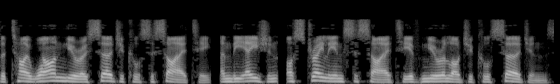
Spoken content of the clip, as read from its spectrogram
the Taiwan Neurosurgical Society, and the Asian, Australian Society of Neurological Surgeons.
